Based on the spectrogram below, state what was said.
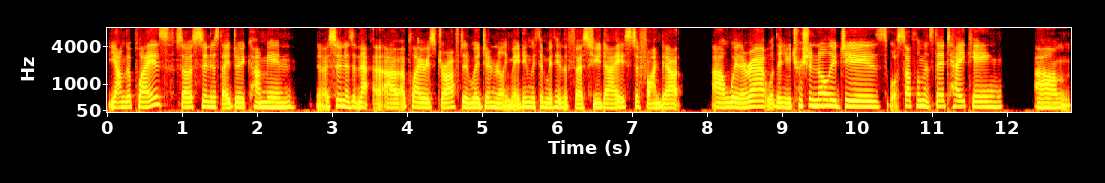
younger players. So as soon as they do come in, you know, as soon as a, a player is drafted, we're generally meeting with them within the first few days to find out uh, where they're at, what their nutrition knowledge is, what supplements they're taking, um,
